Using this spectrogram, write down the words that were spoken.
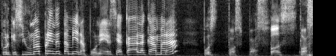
Porque si uno aprende también a ponerse acá a la cámara, pues, pues, pues. Pos. Pues, pues,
